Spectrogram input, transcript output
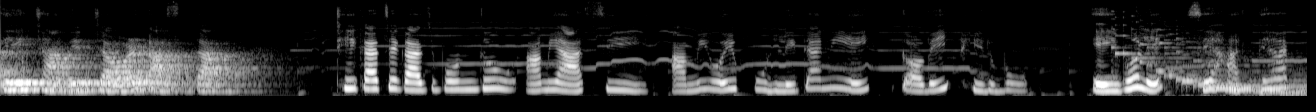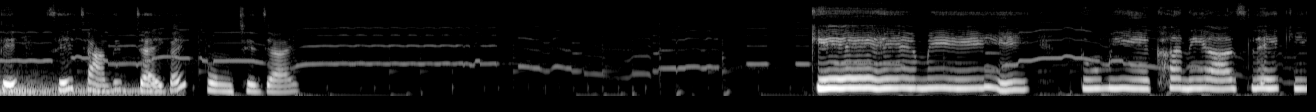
সেই চাঁদের যাওয়ার রাস্তা। ঠিক আছে গাছ বন্ধু আমি আসি। আমি ওই পুল্লিটা নিয়েই তবেই ফিরবো। এই বলে সে হাঁটতে হাঁটতে সে চাঁদের জায়গায় পৌঁছে যায়। কে মেয়ে তুমি এখানে আসলে কি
